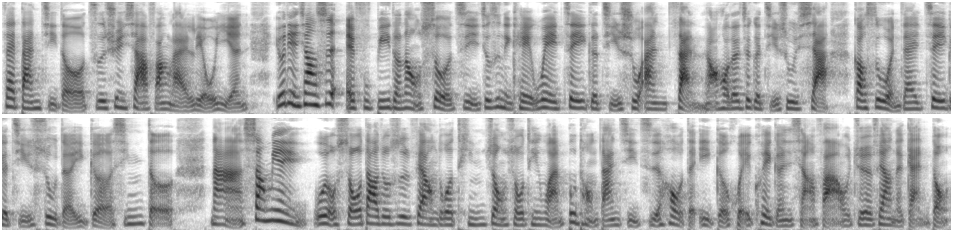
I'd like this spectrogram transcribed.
在单集的资讯下方来留言，有点像是 FB 的那种设计，就是你可以为这一个集数按赞，然后在这个集数下告诉我你在这一个集数的一个心得。那上面我有收到，就是非常多听众收听完不同单集之后的一个回。回馈跟想法，我觉得非常的感动，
